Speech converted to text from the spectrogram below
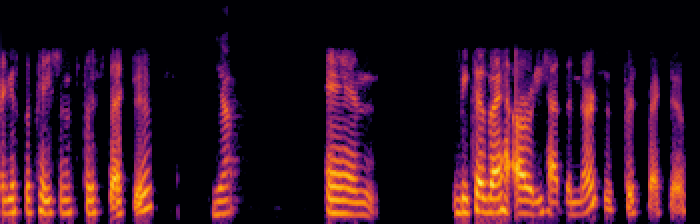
I guess, the patient's perspective, Yeah. and because I already had the nurse's perspective,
